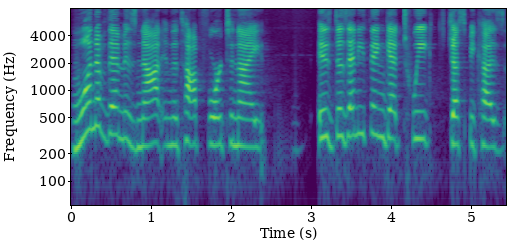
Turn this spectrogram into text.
one of them is not in the top four tonight, is does anything get tweaked just because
